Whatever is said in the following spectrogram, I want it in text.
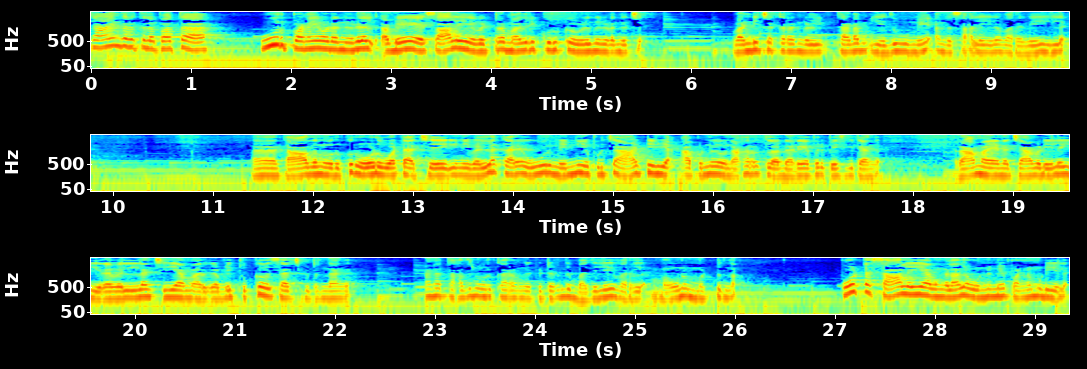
சாயந்தரத்துல பார்த்தா ஊர் பனையோட நிழல் அப்படியே சாலையை வெட்டுற மாதிரி குறுக்க விழுந்து கிடந்துச்சு. வண்டி சக்கரங்கள் தடம் எதுவுமே அந்த சாலையில வரவே இல்லை. தாதனூருக்கு ரோடு ஓட்டாச்சு. இனி வெள்ளக்காரன் ஊர் மென்னியை பிடிச்சி ஆட்டிடுவேன் அப்படின்னு நகரத்தில் நிறைய பேர் பேசிக்கிட்டாங்க. ராமாயண சாவடியில் இரவெல்லாம் சீயாமா இருக்கு அப்படியே துக்க விசாரிச்சுக்கிட்டு இருந்தாங்க. ஆனால் தாதனூருக்காரவங்க கிட்ட இருந்து பதிலே வரல. மௌனம் மட்டும்தான். போட்ட சாலையை அவங்களால ஒன்றுமே பண்ண முடியல.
